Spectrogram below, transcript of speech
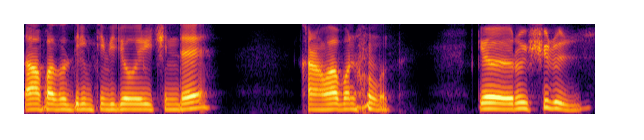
Daha fazla Dream Team videoları için de kanala abone olun. Görüşürüz.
